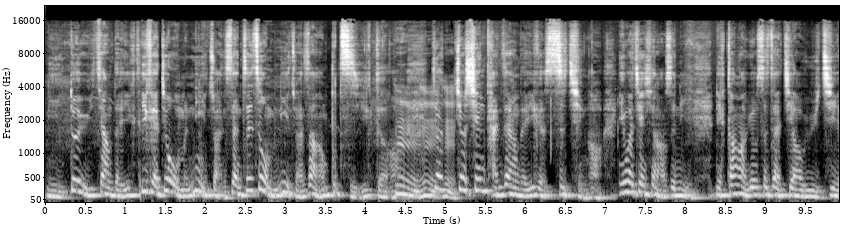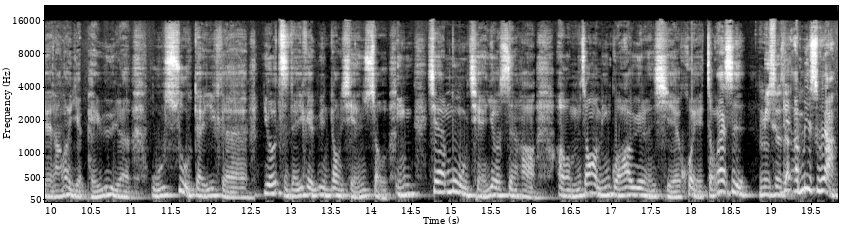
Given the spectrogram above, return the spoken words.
你对于这样的一个一个，就我们逆转胜，这次我们逆转胜好像不止一个哈，嗯嗯，就就先谈这样的一个事情哈。因为建新老师你，你你刚好又是在教育界，然后也培育了无数的一个优质的一个运动选手。您现在目前又是哈，呃，我们中华民国奥运人协会总干事。秘书长。啊，秘书长，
